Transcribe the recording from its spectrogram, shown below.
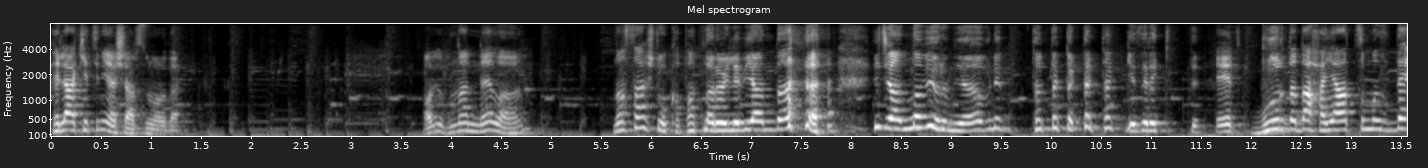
felaketini yaşarsın orada. Abi bunlar ne lan? Nasıl açtı o kapaklar öyle bir anda? Hiç anlamıyorum ya. Bu ne? Tak tak tak tak tak gezerek gitti. Evet burada da hayatımızda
